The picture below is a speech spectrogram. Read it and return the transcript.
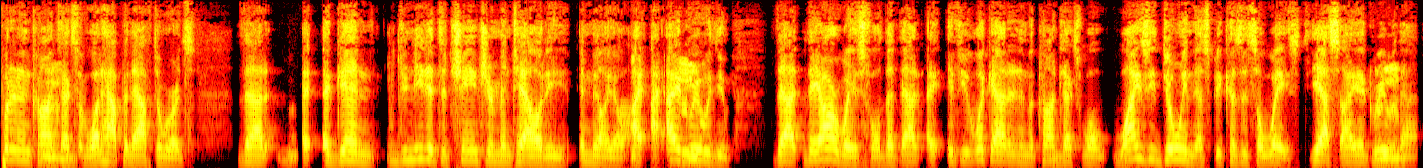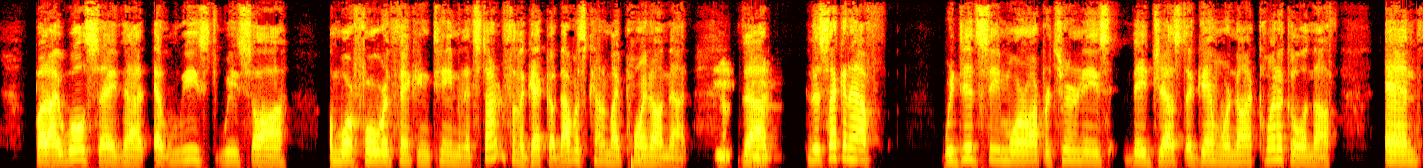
put it in context mm-hmm. of what happened afterwards. That again, you needed to change your mentality, Emilio. I, I, I agree mm-hmm. with you that they are wasteful. That that if you look at it in the context, well, why is he doing this? Because it's a waste. Yes, I agree mm-hmm. with that. But I will say that at least we saw a more forward thinking team, and it started from the get go. That was kind of my point on that. Mm-hmm. That the second half we did see more opportunities. They just, again, were not clinical enough. And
